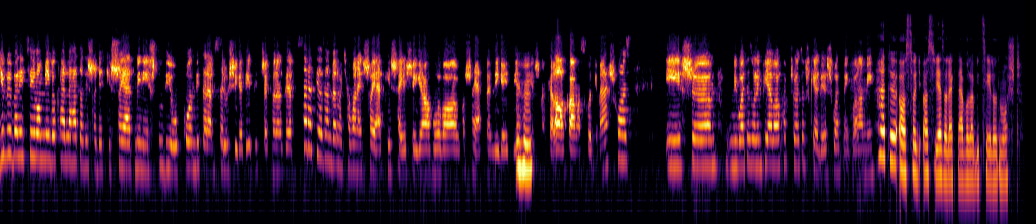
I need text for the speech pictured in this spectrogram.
Jövőbeli célom még akár lehet az is, hogy egy kis saját mini stúdió, konditerem szerűséget építsek, mert azért szereti az ember, hogyha van egy saját kis helyisége, ahol a saját vendégeit viheti, uh-huh. és nem kell alkalmazkodni máshoz. És uh, mi volt az olimpiával kapcsolatos kérdés? Volt még valami? Hát az, hogy, az, hogy ez a legtávolabbi célod most.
